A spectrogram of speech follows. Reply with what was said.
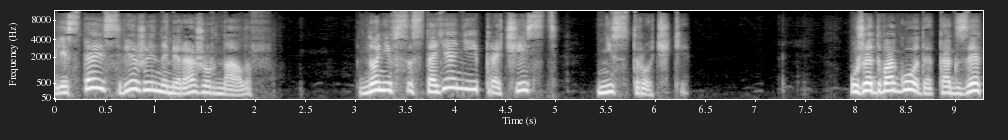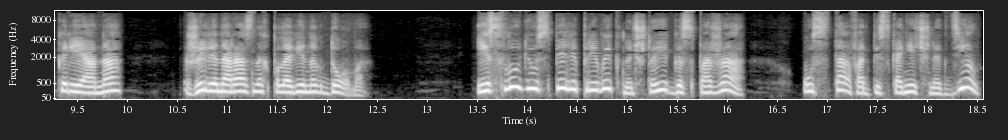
листая свежие номера журналов, но не в состоянии прочесть ни строчки. Уже два года, как Зекари и она жили на разных половинах дома — и слуги успели привыкнуть, что их госпожа, устав от бесконечных дел,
